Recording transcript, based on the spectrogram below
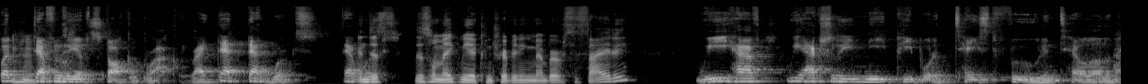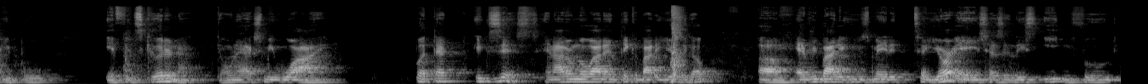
but mm-hmm. definitely a stalk of broccoli, right? That that works. That and works. this this will make me a contributing member of society. We have we actually need people to taste food and tell other people if it's good or not. Don't ask me why, but that exists. And I don't know why I didn't think about it years ago. Um, everybody who's made it to your age has at least eaten food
